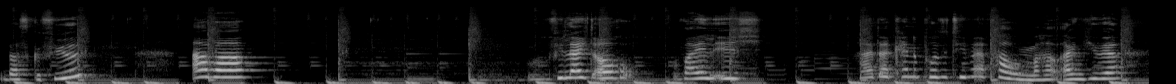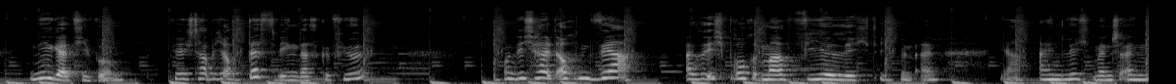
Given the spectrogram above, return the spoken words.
das Gefühl. Aber vielleicht auch, weil ich halt da keine positive Erfahrung mache, eigentlich sehr negative. Vielleicht habe ich auch deswegen das Gefühl. Und ich halt auch ein sehr, also ich brauche immer viel Licht. Ich bin ein, ja, ein Lichtmensch, ein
